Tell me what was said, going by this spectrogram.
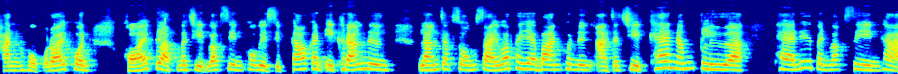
8,600 คน ขอให้กลับมาฉีดวัคซีนโควิด -19 กันอีกครั้งหนึ่ง หลังจากสงสัยว่าพยาบาลคนหนึ่งอาจจะฉีดแค่น้ำเกลือ แทนที่จะเป็นวัคซีนค่ะ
